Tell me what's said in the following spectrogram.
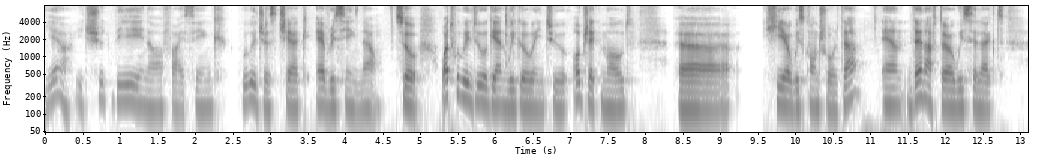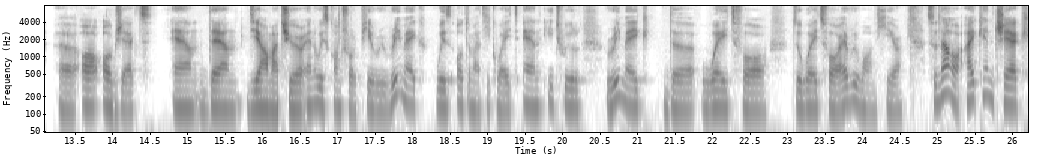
yeah, it should be enough, I think. We will just check everything now. So what we will do again, we go into object mode uh, here with control tab. And then after we select uh, our object and then the armature and with control P we remake with automatic weight and it will remake the weight for the weight for everyone here. So now I can check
